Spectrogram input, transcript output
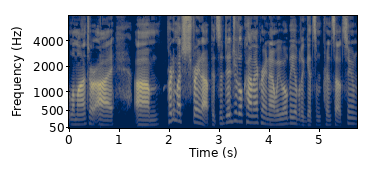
Lamont, or I. Um, pretty much straight up. It's a digital comic right now. We will be able to get some prints out soon.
